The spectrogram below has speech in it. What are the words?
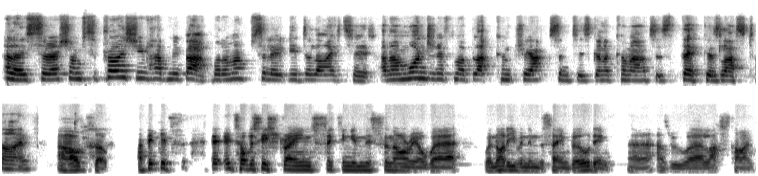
Hello, Suresh. I'm surprised you had me back, but I'm absolutely delighted. And I'm wondering if my black country accent is going to come out as thick as last time. I hope so. I think it's it's obviously strange sitting in this scenario where we're not even in the same building uh, as we were last time.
